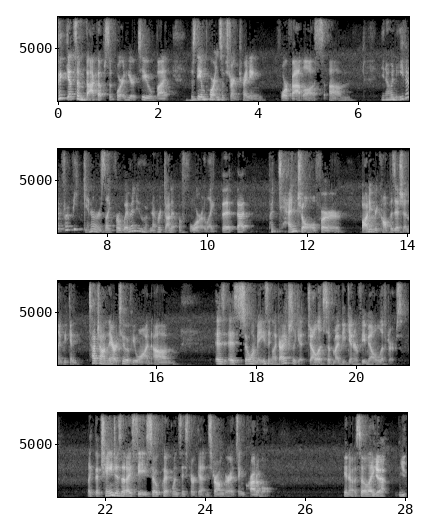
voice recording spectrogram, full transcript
get some backup support here too but just the importance of strength training for fat loss um you know and even for beginners like for women who have never done it before like that that potential for body recomposition. Like we can touch on there too if you want um is is so amazing. Like i actually get jealous of my beginner female lifters. Like the changes that i see so quick once they start getting stronger it's incredible. You know so like yeah. You,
